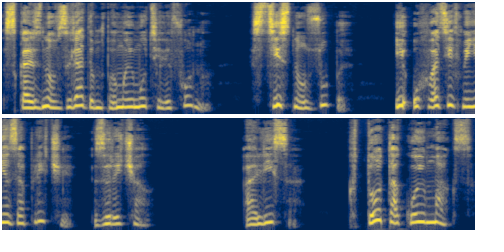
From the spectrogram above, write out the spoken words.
Скользнув взглядом по моему телефону, стиснул зубы и, ухватив меня за плечи, зарычал. «Алиса, кто такой Макс?»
